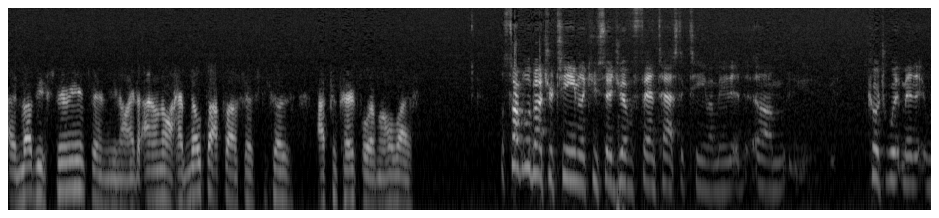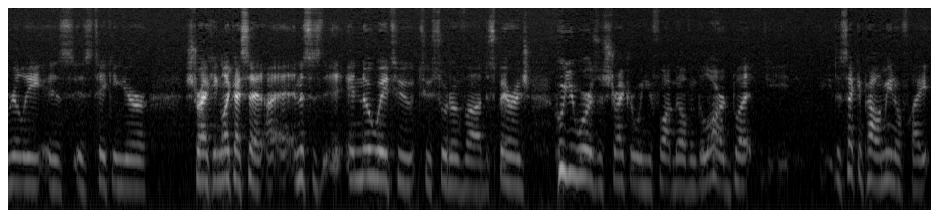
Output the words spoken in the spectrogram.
I love the experience, and you know, I, I don't know. I have no thought process because I prepared for it my whole life. Let's talk a little about your team. Like you said, you have a fantastic team. I mean, it, um, Coach Wittman really is is taking your striking. Like I said, I, and this is in no way to to sort of uh, disparage who you were as a striker when you fought Melvin Guillard, but the second Palomino fight,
